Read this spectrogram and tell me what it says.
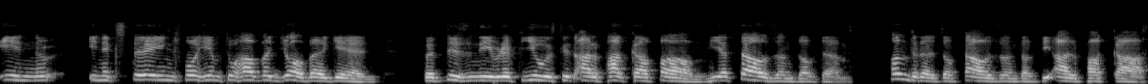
in in exchange for him to have a job again. But Disney refused his alpaca farm. He had thousands of them, hundreds of thousands of the alpaca,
